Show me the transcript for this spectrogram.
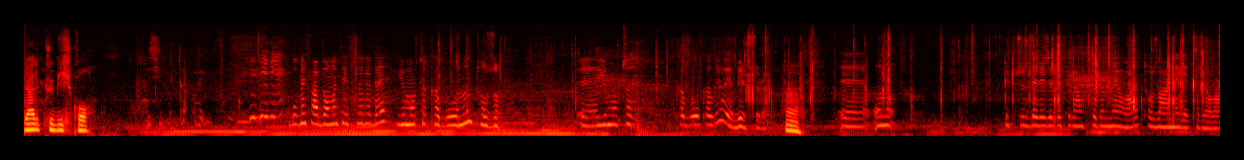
Gel kübiş ko. Bu mesela domateslere de yumurta kabuğunun tozu. Ee, yumurta kabuğu kalıyor ya bir sürü. Ha. Ee, onu 300 derecede falan fırınlıyorlar. Toz haline getiriyorlar.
